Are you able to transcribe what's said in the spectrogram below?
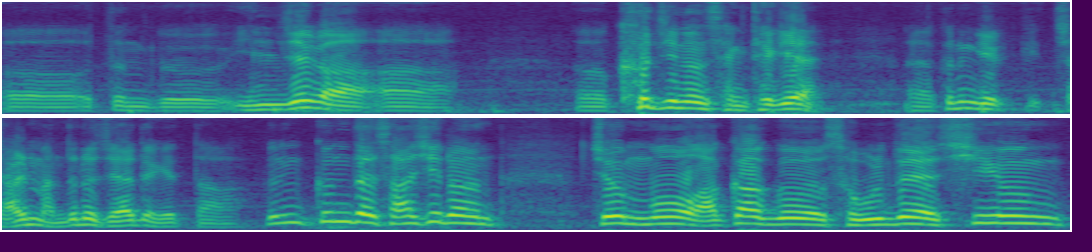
어, 어떤 그 인재가 아, 어, 커지는 생태계 에, 그런 게 잘 만들어져야 되겠다. 그- 근데 사실은 저 뭐 아까 그 서울대 시흥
